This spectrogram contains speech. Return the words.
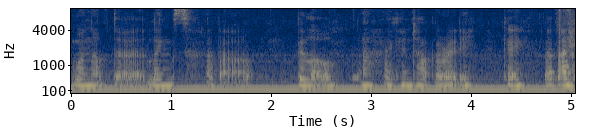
one of the links about below. Uh, I can talk already. Okay bye bye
